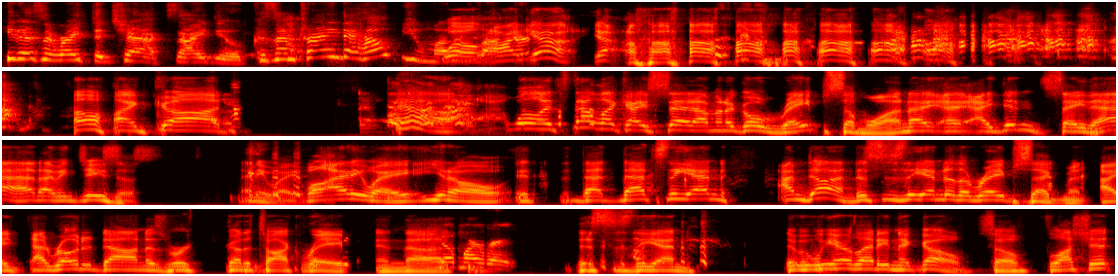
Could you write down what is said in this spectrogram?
He doesn't write the checks. I do. Because I'm trying to help you, motherfucker. well, I, yeah, yeah. oh my god. Yeah. Well, it's not like I said I'm going to go rape someone. I, I I didn't say that. I mean, Jesus. Anyway, well, anyway, you know, it that that's the end. I'm done. This is the end of the rape segment. I I wrote it down as we're going to talk rape, and uh, no more rape. this is the end. we are letting it go. So flush it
